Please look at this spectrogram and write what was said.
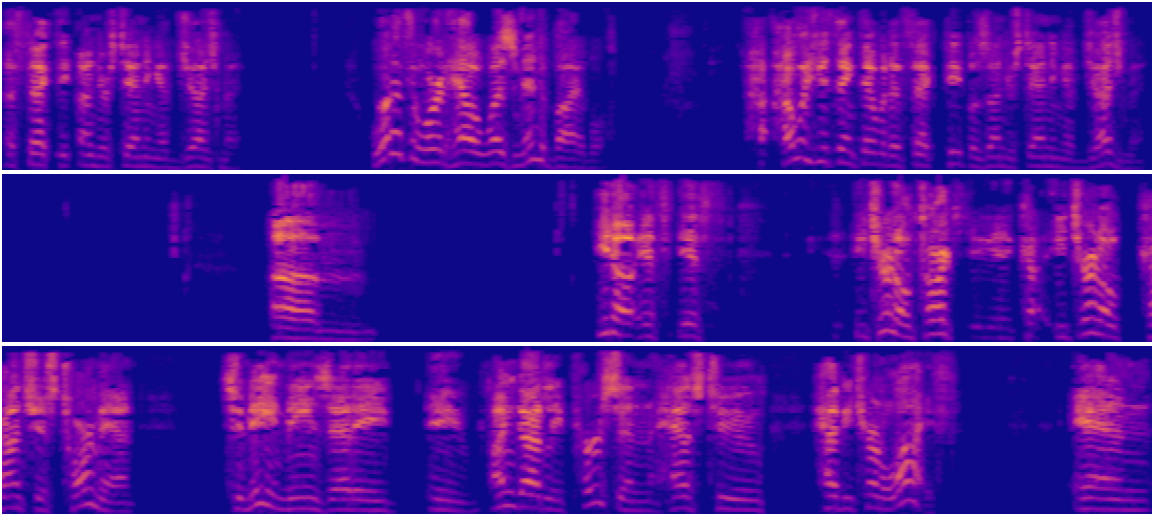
affect the understanding of judgment? What if the word hell wasn't in the Bible? How would you think that would affect people's understanding of judgment? Um, you know, if if eternal tor- eternal conscious torment to me means that a a ungodly person has to have eternal life, and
